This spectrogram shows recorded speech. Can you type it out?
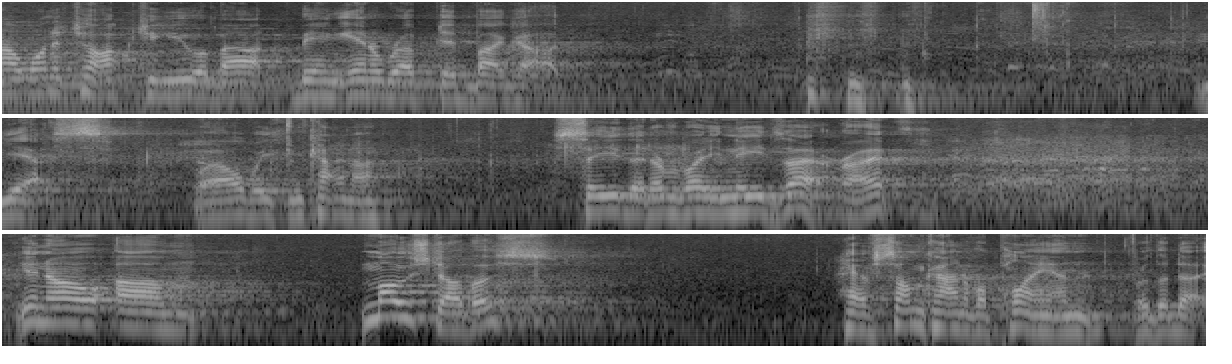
I want to talk to you about being interrupted by God. yes. Well, we can kind of see that everybody needs that, right? You know, um, most of us have some kind of a plan for the day.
